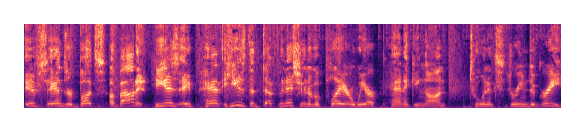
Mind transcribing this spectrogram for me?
ifs, ands, or buts about it. He is a pan. He is the definition of a player we are panicking on to an extreme degree.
